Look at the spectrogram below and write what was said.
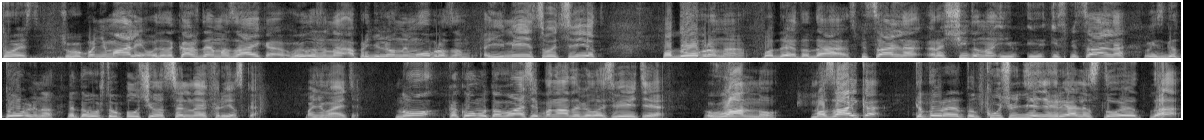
То есть, чтобы вы понимали, вот эта каждая мозаика выложена определенным образом, имеет свой цвет, подобрана под это, да, специально рассчитана и, и, и специально изготовлена для того, чтобы получилась цельная фреска. Понимаете? Но какому-то Васе понадобилось, видите, ванну мозаика, которая тут кучу денег реально стоит, да,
